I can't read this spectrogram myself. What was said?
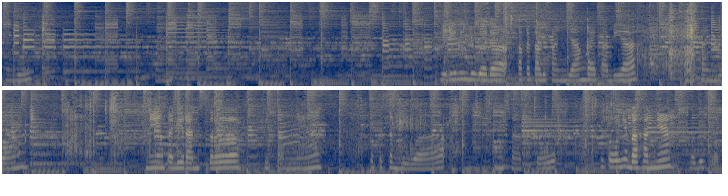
Bagus jadi ini juga ada pakai tali panjang kayak tadi ya. Tali panjang. Ini yang tadi ransel hitamnya. Aku pesen dua satu. Ini pokoknya bahannya bagus loh.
